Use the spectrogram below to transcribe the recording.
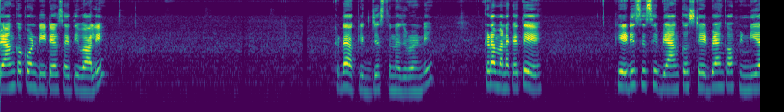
బ్యాంక్ అకౌంట్ డీటెయిల్స్ అయితే ఇవ్వాలి. ఇక్కడ క్లిక్ చేస్తున్నా చూడండి. ఇక్కడ మనకైతే KDCC bank State Bank of India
